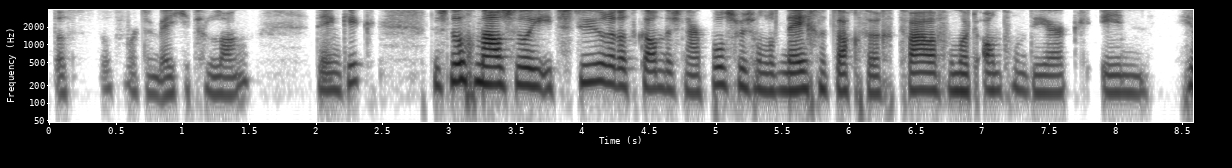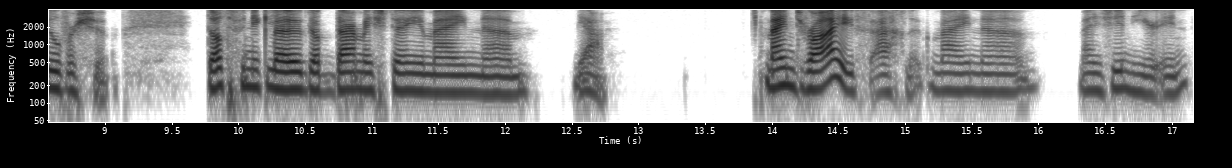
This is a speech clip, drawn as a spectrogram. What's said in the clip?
Dat, dat wordt een beetje te lang denk ik. Dus nogmaals, wil je iets sturen, dat kan dus naar postbus 189 1200 Anton Dirk in Hilversum. Dat vind ik leuk, dat, daarmee steun je mijn, uh, ja, mijn drive eigenlijk, mijn, uh, mijn zin hierin.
